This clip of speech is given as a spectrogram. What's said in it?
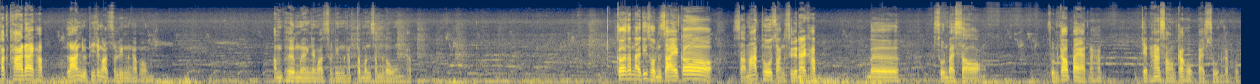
ทักทายได้ครับ ร้านอยู่ที่จังหวัดสุรินทร์ครับผมอำเภอเมืองจังหวัดสุรินทร์ครับตำบลสำโรงครับ ก็ท่านใดที่สนใจก็สามารถโทรสั่งซื้อได้ครับ เบอร์ 0 0 9 8 นะครับ 752 9680 ครับผม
